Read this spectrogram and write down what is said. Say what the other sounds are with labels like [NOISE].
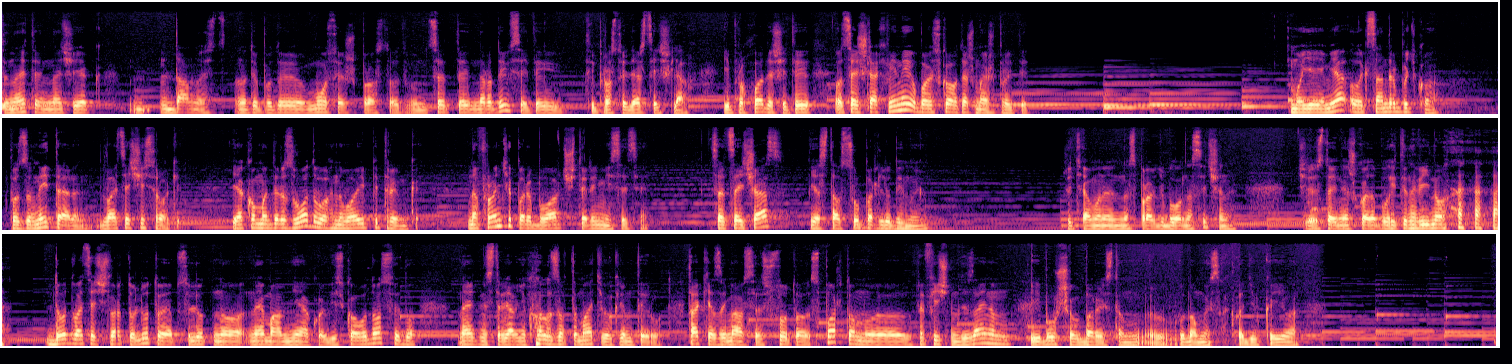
Це знаєте, наче як даність. Ну, типу, ти мусиш просто. Це ти народився, і ти, ти просто йдеш цей шлях. І проходиш, і ти оцей шлях війни обов'язково теж маєш пройти. Моє ім'я Олександр Будько. Позивний терен, 26 років. Я командир зводу вогневої підтримки. На фронті перебував 4 місяці. За цей час я став суперлюдиною. Життя в мене насправді було насичене. Через те й не шкода було йти на війну. [LAUGHS] До 24 лютого я абсолютно не мав ніякого військового досвіду, навіть не стріляв ніколи з автоматів, окрім тиру. Так я займався суто спортом, е, графічним дизайном і був шеф-баристом е, в одному із закладів Києва.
